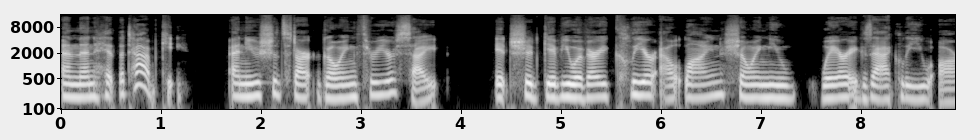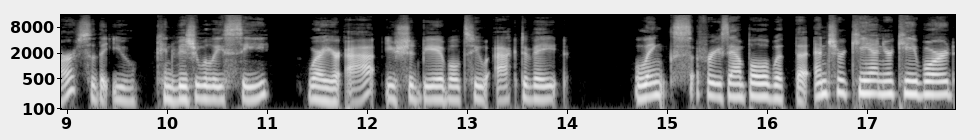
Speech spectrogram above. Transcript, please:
and then hit the tab key. And you should start going through your site. It should give you a very clear outline showing you where exactly you are so that you can visually see where you're at. You should be able to activate links, for example, with the enter key on your keyboard.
